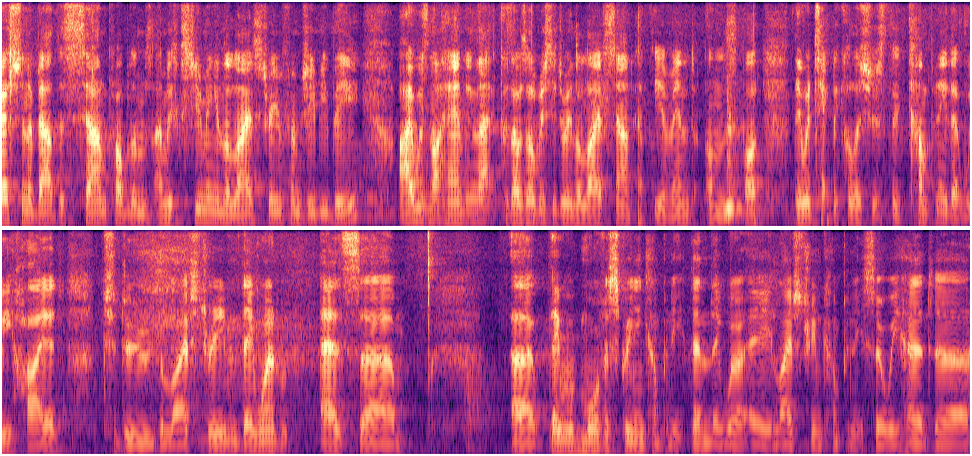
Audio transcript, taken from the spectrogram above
question about the sound problems. I'm assuming in the live stream from GBB. I was not handling that because I was obviously doing the live sound at the event on the spot. There were technical issues. The company that we hired to do the live stream, they weren't as. Um, uh, they were more of a screening company than they were a live stream company. So we had. Uh,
